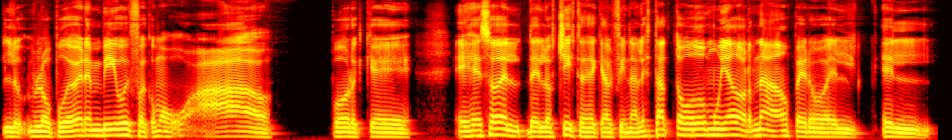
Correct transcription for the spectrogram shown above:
lo, lo pude ver en vivo y fue como, wow, porque es eso del- de los chistes, de que al final está todo muy adornado, pero el, el,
